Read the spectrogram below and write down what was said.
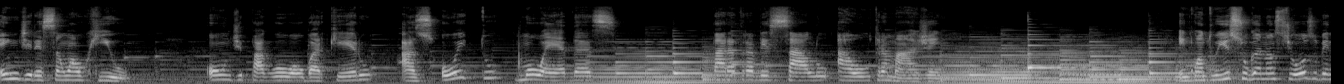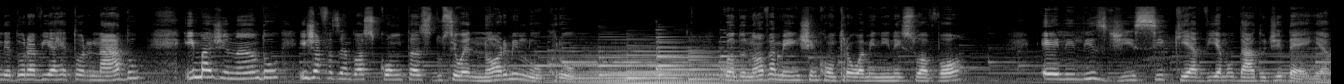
em direção ao rio, onde pagou ao barqueiro as oito moedas para atravessá-lo à outra margem. Enquanto isso, o ganancioso vendedor havia retornado, imaginando e já fazendo as contas do seu enorme lucro. Quando novamente encontrou a menina e sua avó, ele lhes disse que havia mudado de ideia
